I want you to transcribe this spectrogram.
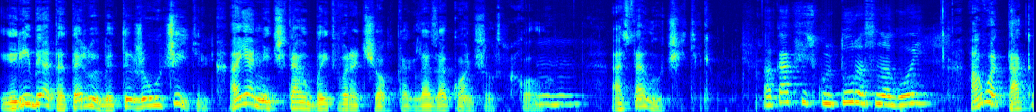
ребята-то любят, ты же учитель. А я мечтал быть врачом, когда закончил школу. Угу. А стал учителем. А как физкультура с ногой? А вот так,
